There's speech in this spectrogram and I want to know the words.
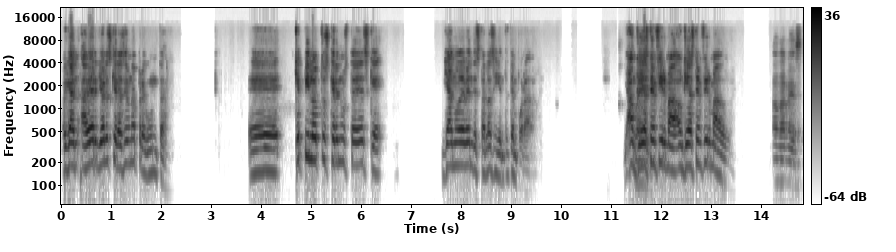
Oigan, a ver, yo les quería hacer una pregunta. Eh, ¿Qué pilotos creen ustedes que ya no deben de estar la siguiente temporada? Aunque ya estén firmados, aunque ya estén firmados. güey. No mames.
